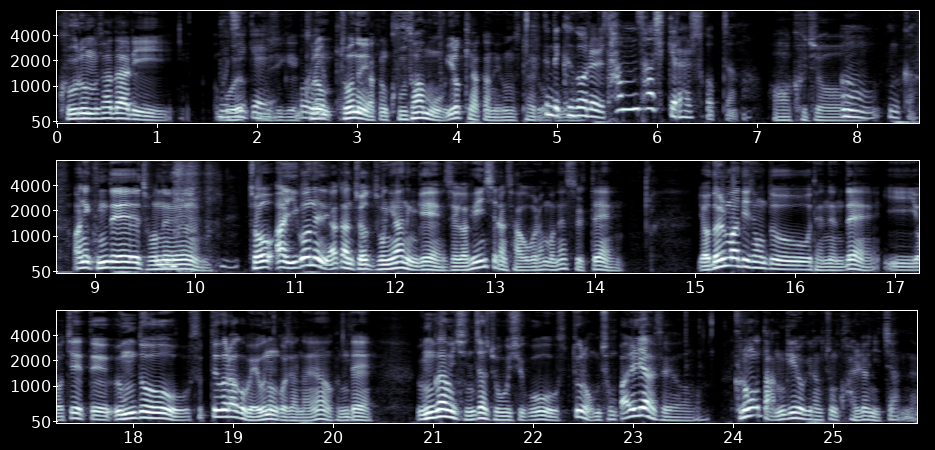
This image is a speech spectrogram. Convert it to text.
구름 사다리 무지개. 무지개. 뭐 그럼 이렇게. 저는 약간 구사무 이렇게 약간 외우는 스타일이거든요. 근데 그거를 3, 40개를 할 수가 없잖아. 아, 그죠. 어, 그러니까. 아니 근데 저는 저 아 이거는 약간 저도 동의하는 게 제가 휘인 씨랑 작업을 한번 했을 때 8마디 정도 됐는데, 이, 어찌됐든 음도 습득을 하고 외우는 거잖아요. 근데 음감이 진짜 좋으시고 습득을 엄청 빨리 하세요. 그런 것도 암기력이랑 좀 관련이 있지 않나요?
